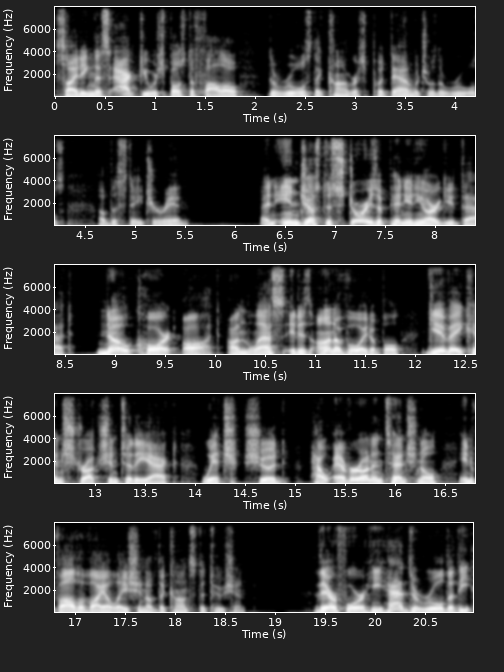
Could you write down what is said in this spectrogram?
citing this act. You were supposed to follow the rules that Congress put down, which were the rules of the state you're in. And in Justice Story's opinion, he argued that no court ought, unless it is unavoidable, give a construction to the act which should, however unintentional, involve a violation of the Constitution. Therefore, he had to rule that the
